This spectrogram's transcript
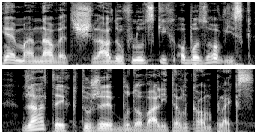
nie ma nawet śladów ludzkich obozowisk dla tych, którzy budowali ten kompleks.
